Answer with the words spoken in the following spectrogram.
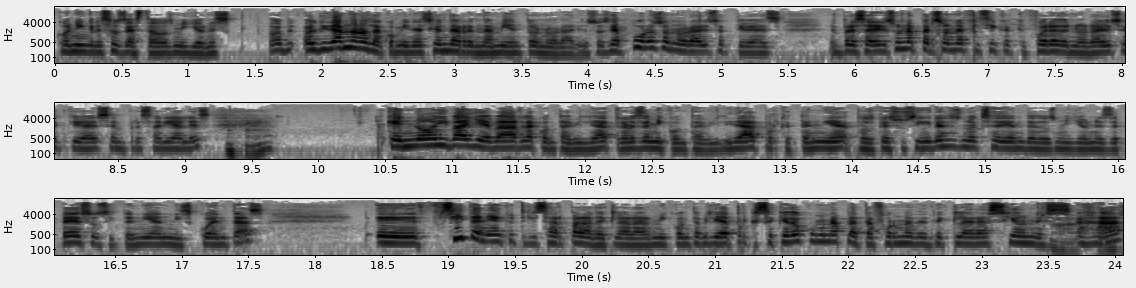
con ingresos de hasta dos millones, olvidándonos la combinación de arrendamiento honorarios, o sea, puros honorarios y actividades empresariales. Una persona física que fuera de honorarios y actividades empresariales, que no iba a llevar la contabilidad a través de mi contabilidad porque tenía, pues que sus ingresos no excedían de dos millones de pesos y tenían mis cuentas eh, sí tenía que utilizar para declarar mi contabilidad porque se quedó como una plataforma de declaraciones, ajá,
